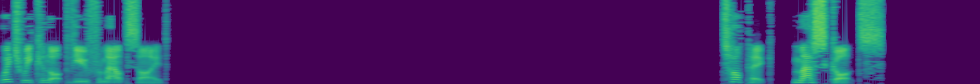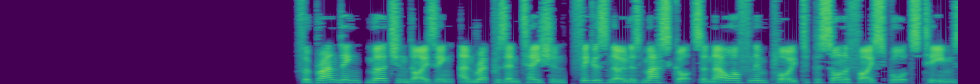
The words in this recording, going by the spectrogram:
which we cannot view from outside. Topic: Mascots. For branding, merchandising, and representation, figures known as mascots are now often employed to personify sports teams,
